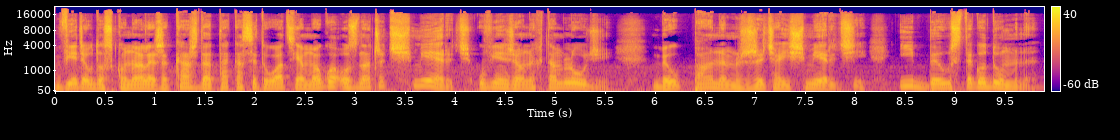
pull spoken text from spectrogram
Wiedział doskonale, że każda taka sytuacja mogła oznaczać śmierć uwięzionych tam ludzi. Był panem życia i śmierci i był z tego dumny.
